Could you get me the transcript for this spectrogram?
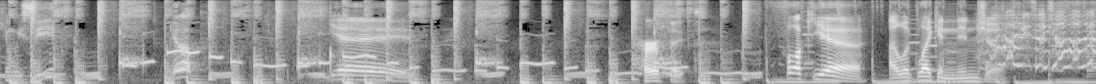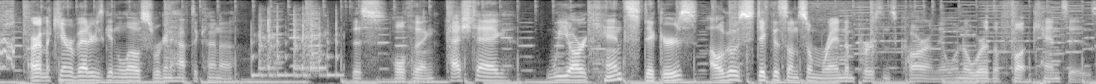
Can we see? Get up. Yay. Perfect. Fuck yeah. I look like a ninja. Alright, my camera battery's getting low, so we're gonna have to kinda this whole thing. Hashtag we are Kent stickers. I'll go stick this on some random person's car and they won't know where the fuck Kent is.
